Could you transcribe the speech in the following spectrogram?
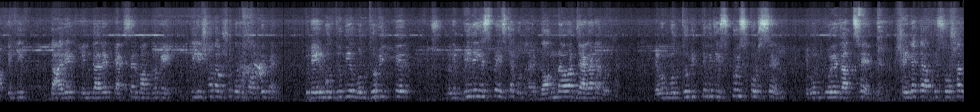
আপনি কি ডাইরেক্ট ইনডাইরেক্ট ট্যাক্সের মাধ্যমে তিরিশ শতাংশ করে কর দেবেন। কিন্তু এর মধ্য দিয়ে মধ্যবিত্তের মানে ব্রিদিং স্পেসটা কোথায়? দম নেওয়ার জায়গাটা কোথায়? এবং মধ্যবিত্তকে যে স্কুইজ করছেন এবং করে যাচ্ছেন, সেইটাকে আপনি সোশ্যাল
